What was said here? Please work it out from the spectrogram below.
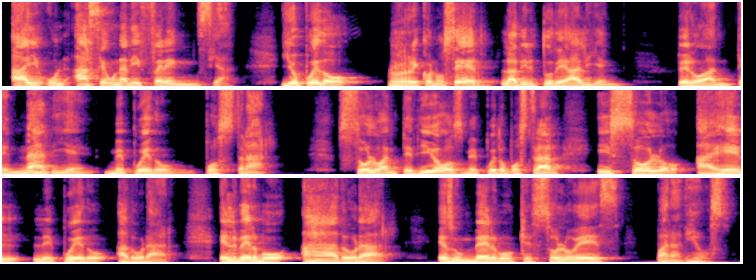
hace una diferencia. Yo puedo reconocer la virtud de alguien, pero ante nadie me puedo postrar. Solo ante Dios me puedo postrar y solo a Él le puedo adorar. El verbo adorar es un verbo que solo es para Dios.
